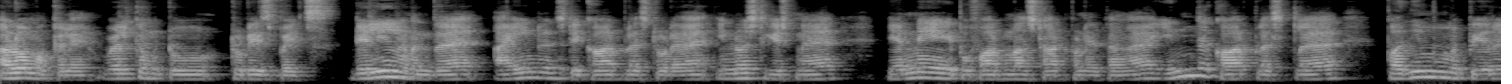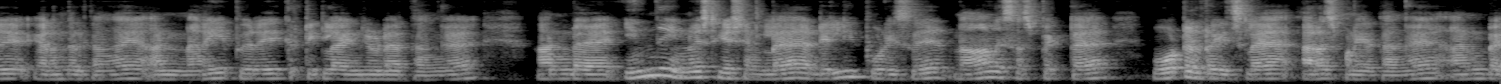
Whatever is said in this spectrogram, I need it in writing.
ஹலோ மக்களே. வெல்கம் டு டுடேஸ் பைட்ஸ் டெல்லியில் நடந்த ஐடென்சிட்டி கார் பிளஸ்டோட இன்வெஸ்டிகேஷனை என்ஐஏ இப்போ ஃபார்முலா ஸ்டார்ட் பண்ணியிருக்காங்க. இந்த கார் பிளஸ்டில் பதிமூணு பேர் இறந்துருக்காங்க. அண்ட் நிறைய பேர் கிரிட்டிக்கலாக இன்ஜூர்டாக இருக்காங்க. அண்டு இந்த இன்வெஸ்டிகேஷனில் டெல்லி போலீஸு நாலு சஸ்பெக்டை ஓட்டல் ரைட்ஸில் அரெஸ்ட் பண்ணியிருக்காங்க. அண்டு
